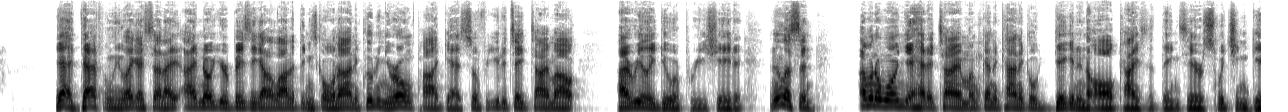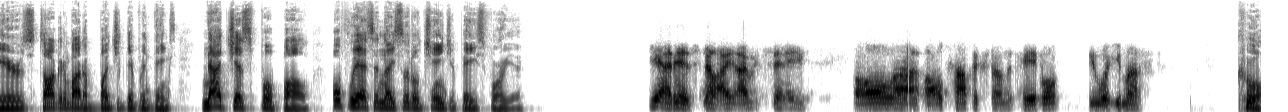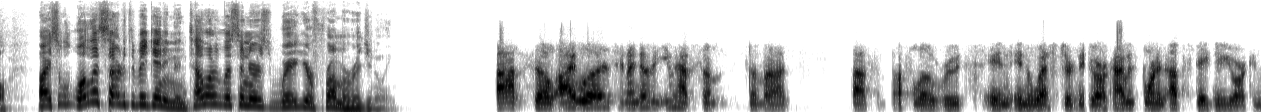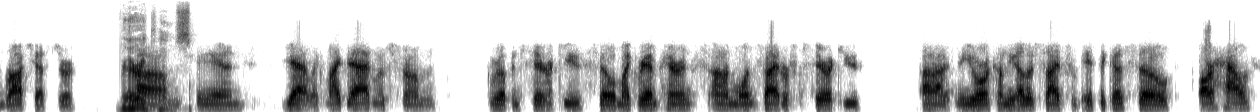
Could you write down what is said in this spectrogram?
Yeah, definitely. Like I said, I, I know you're busy, got a lot of things going on, including your own podcast. So for you to take time out, I really do appreciate it. And listen, I'm going to warn you ahead of time. I'm going to kind of go digging into all kinds of things here, switching gears, talking about a bunch of different things, not just football. Hopefully, that's a nice little change of pace for you. Yeah, it is. No, I, I would say all uh, all topics on the table. Do what you must. Cool. All right. So, well, let's start at the beginning then. Tell our listeners where you're from originally. Uh, so I was, and I know that you have some some uh, uh, some Buffalo roots in in Western New York. I was born in upstate New York in Rochester. Very um, close. And yeah, like my dad was from grew up in Syracuse. So my grandparents on one side were from Syracuse, uh, New York, on the other side from Ithaca. So our house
